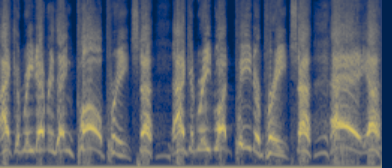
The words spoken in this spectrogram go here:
I can read everything Paul preached. Uh, I can read what Peter preached. Uh, hey,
